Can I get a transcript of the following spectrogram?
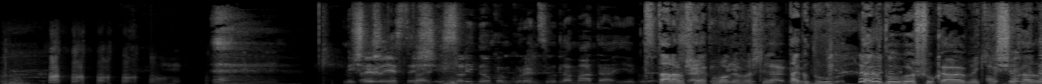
Myślę, że Tak, jesteś tak. solidną konkurencją dla Mata i jego Staram się jak mogę, właśnie tak długo, tak długo szukałem jakichś sucharów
